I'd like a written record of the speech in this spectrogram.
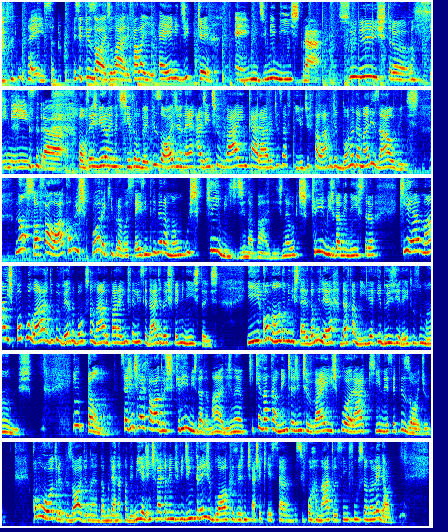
É isso. Esse episódio, Lari, fala aí. É M de quê? É M de ministra. Sinistra! Sinistra. Bom, vocês viram aí no título do episódio, né? A gente vai encarar o desafio de falar de Dona Damares Alves não só falar, como expor aqui para vocês em primeira mão os crimes de Damares, né? Os crimes da ministra que é a mais popular do governo Bolsonaro para a infelicidade das feministas. E comanda o Ministério da Mulher, da Família e dos Direitos Humanos. Então, se a gente vai falar dos crimes da Damares, né, o que, que exatamente a gente vai explorar aqui nesse episódio? Como o outro episódio, né, da Mulher na Pandemia, a gente vai também dividir em três blocos. A gente acha que essa, esse formato assim funcionou legal.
